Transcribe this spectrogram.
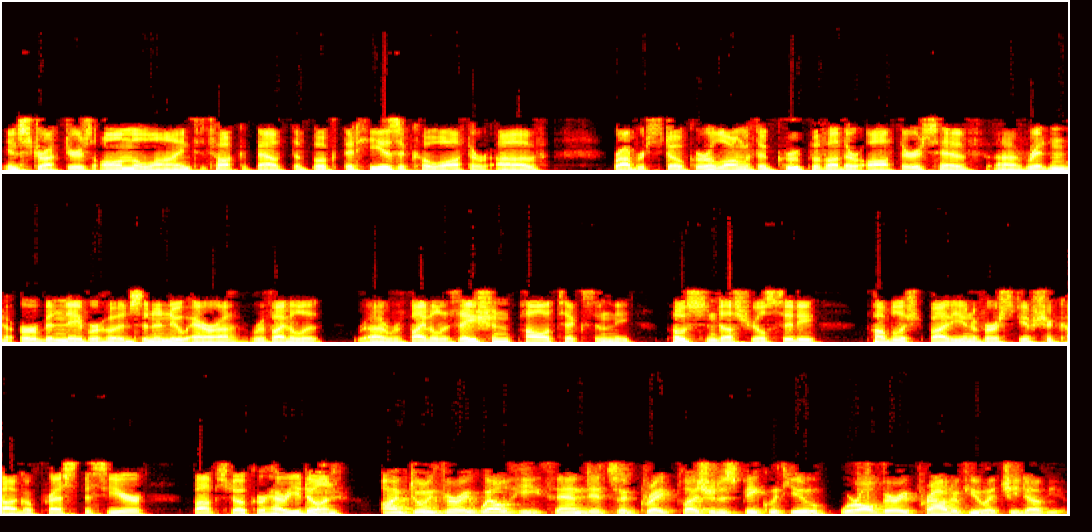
instructors on the line to talk about the book that he is a co author of. Robert Stoker, along with a group of other authors, have uh, written Urban Neighborhoods in a New Era uh, Revitalization Politics in the Post Industrial City, published by the University of Chicago Press this year. Bob Stoker, how are you doing? I'm doing very well, Heath, and it's a great pleasure to speak with you. We're all very proud of you at GW.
